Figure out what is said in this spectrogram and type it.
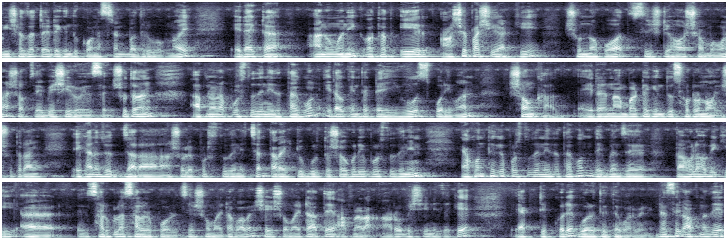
বিশ হাজারটা এটা কিন্তু কনস্ট্যান্ট বা ধ্রুবক নয়, এটা একটা আনুমানিক, অর্থাৎ এর আশেপাশে আর কি শূন্য পদ সৃষ্টি হওয়ার সম্ভাবনা সবচেয়ে বেশি রয়েছে। সুতরাং আপনারা প্রস্তুতি নিতে থাকুন, এটাও কিন্তু একটা ইউজ পরিমাণ সংখ্যা, এটা নাম্বারটা কিন্তু ছোট নয়। সুতরাং এখানে যারা আসলে প্রস্তুতি নিচ্ছেন, তারা একটু গুরুত্ব সহকারে প্রস্তুতি নিন। এখন থেকে প্রস্তুতি নিতে থাকুন, দেখবেন যে তাহলে হবে কি সার্কুলার ছাড়ার পর যে সময়টা পাবেন সেই সময়টাতে আপনারা আরও বেশি নিজেকে অ্যাক্টিভ করে গড়ে তুলতে পারবেন। এটা ছিল আপনাদের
